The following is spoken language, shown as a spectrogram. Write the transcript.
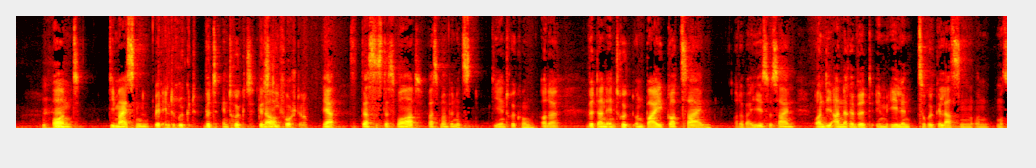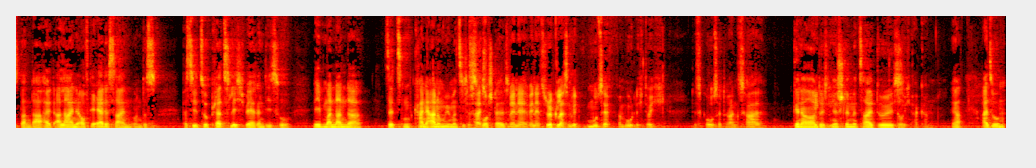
Und die meisten Wird entrückt, wird entrückt, ist genau. die Vorstellung. Ja, das ist das Wort, was man benutzt, die Entrückung. Oder wird dann entrückt und bei Gott sein oder bei Jesus sein. Und die andere wird im Elend zurückgelassen und muss dann da halt alleine auf der Erde sein. Und das passiert so plötzlich, während die so nebeneinander sitzen. Keine Ahnung, wie man sich das, Das heißt, vorstellt. wenn er, wenn er zurückgelassen wird, muss er vermutlich durch das große Drangsal Genau, durch eine schlimme Zeit durch. durchackern. Ja, also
